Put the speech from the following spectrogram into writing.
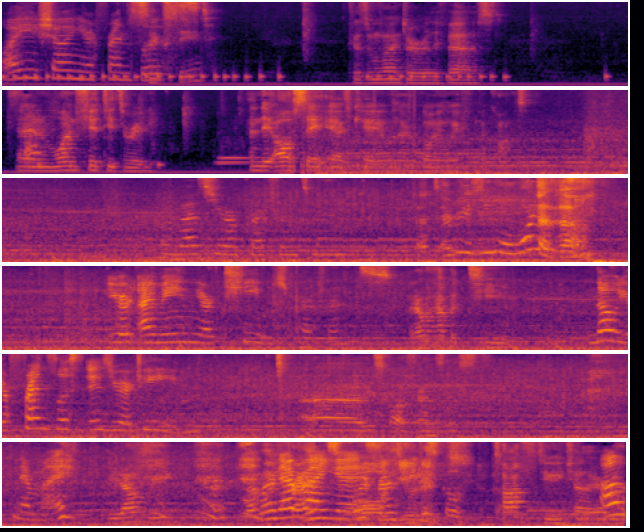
Why are you showing your friends 60? list? because I'm going through really fast. Stop. And 153. And they all say AFK when they're going away from the console. And that's your preference, man. That's every single one of them! Your, I mean, your team's preference. I don't have a team. No, your friends list is your team. Uh, we just call it friends list. Never mind. We don't read. But my Never friends, mind, my guys. friends, we All just go talk to each other. Oh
